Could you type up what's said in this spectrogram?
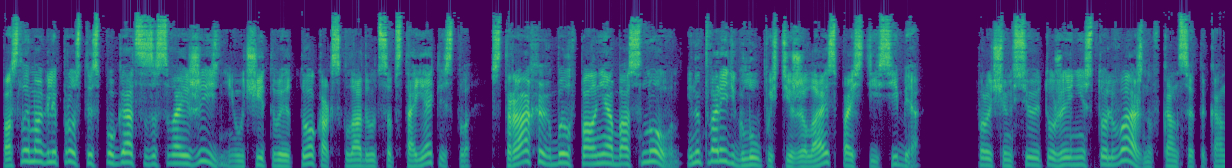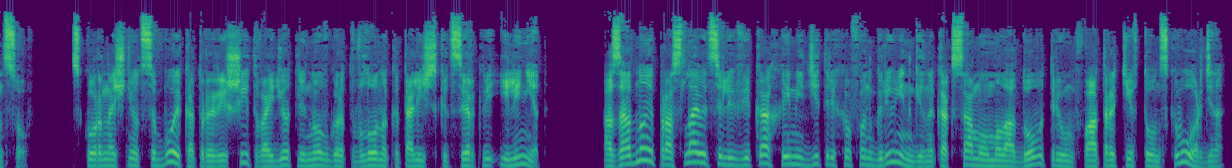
послы могли просто испугаться за свои жизни, учитывая то, как складываются обстоятельства, страх их был вполне обоснован, и натворить глупости, желая спасти себя. Впрочем, все это уже и не столь важно в конце-то концов. Скоро начнется бой, который решит, войдет ли Новгород в лоно католической церкви или нет. А заодно и прославится ли в веках имя Дитриха фон Грюнингена как самого молодого триумфатора Тевтонского ордена.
